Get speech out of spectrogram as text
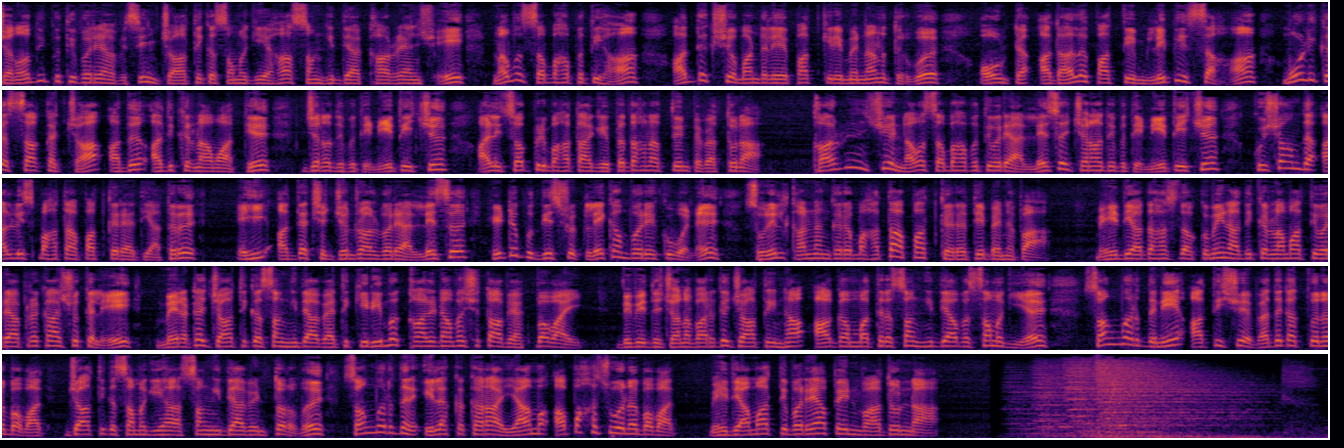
ජනාධිපතිවරයා විසින් ජාතික සමගිය හා සංහිඳයා කාර්යාංශයේ නව සභාපති හා අධ්‍යක්ෂ මණ්ඩලය පත් කිරීමෙන් අනතුරුව ඔවුන්ට අදාළ පත්වීම් ලිපි සහ මූලික සාකච්ඡා අද අධිකරණ අමාත්‍ය ජනාධිපති නීතිච්ච අලි සොප්‍රි මහතාගේ ප්‍රධානත්වයෙන් පැවැත්වුණා. කාර්යංශයේ නව සභාපතිවරයා ලෙස ජනාධිපති නීතිච්ච කුෂාන්ද අල්විස් මහතා පත් කර ඇති අතර එහි අධ්‍යක්ෂ ජනරාල්වරයා ලෙස හිටපු දිස්ත්‍රික් ලේකම්වරයෙකු වන සුනිල් කන්නංගර මහතා පත් කර තිබෙනවා. මෙහිදී අදහස් දක්වමින් අධිකරණ අමාත්‍යවරයා ප්‍රකාශ කළේ මෙරට ජාතික සංහිඳාව ඇති කිරීම කාලීන අවශ්‍යතාවයක් බවයි. විවිධ ජනවර්ග ජාතීන් හා ආගම් අතර සංහිඳාව සමගිය සංවර්ධනයේ අතිශය වැදගත් වන බවත් ජාතික සමගිය හා සංහිඳාවෙන් තොරව සංවර්ධන ඉලක්ක කරා යාම අපහසු වන බවත් මෙහිදී අමාත්‍යවරයා පෙන්වා දුන්නා.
